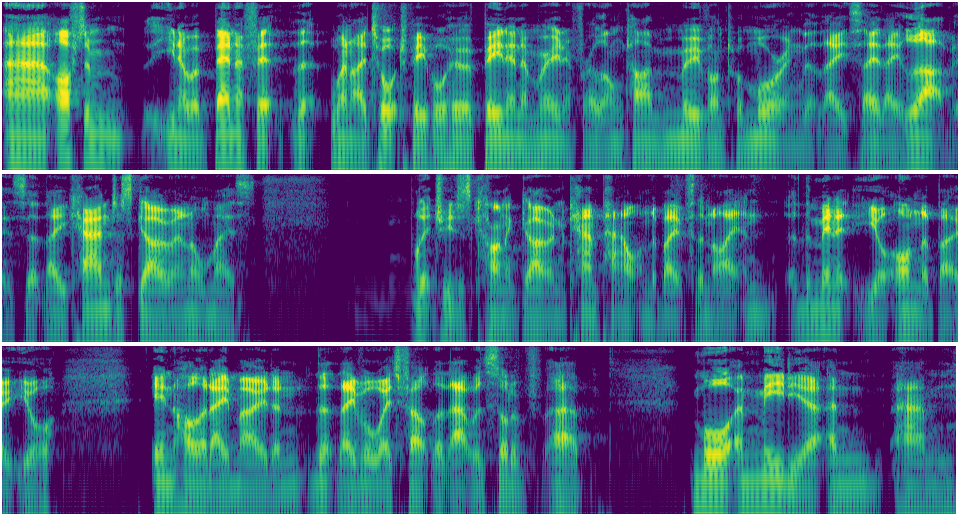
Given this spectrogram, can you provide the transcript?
uh, often, you know, a benefit that when I talk to people who have been in a marina for a long time and move onto a mooring that they say they love is that they can just go and almost literally just kind of go and camp out on the boat for the night. And the minute you're on the boat, you're in holiday mode, and that they've always felt that that was sort of uh, more immediate and um,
